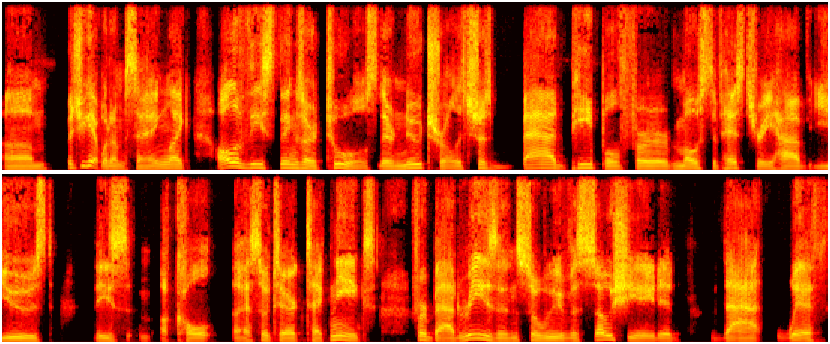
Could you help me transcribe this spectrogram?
Um, but you get what I'm saying. Like all of these things are tools. They're neutral. It's just bad people for most of history have used these occult Uh, esoteric techniques for bad reasons. So we've associated that with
